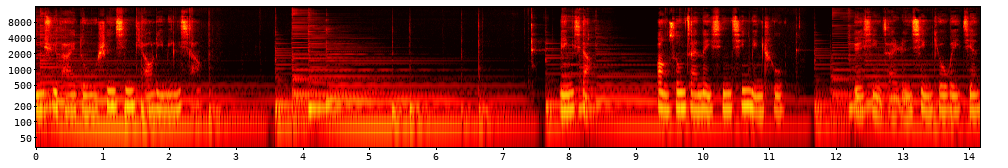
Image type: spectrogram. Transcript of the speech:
情绪排毒、身心调理冥想。冥想，放松在内心清明处，觉醒在人性幽微间。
